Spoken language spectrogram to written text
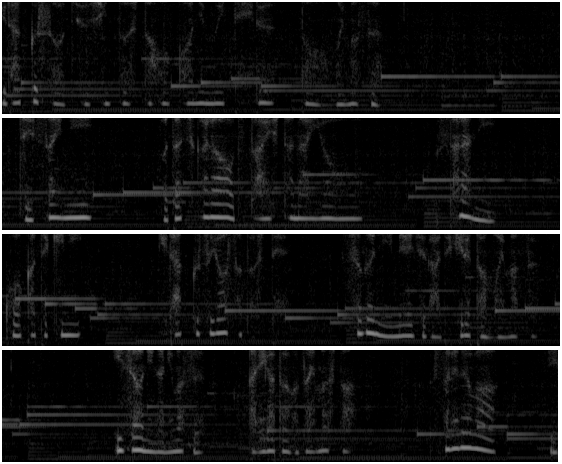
リラックスを中心とした方向に向いていると思います。実際に私からお伝えした内容をさらに効果的にリラックス要素としてすぐにイメージができると思います。以上になります。ありがとうございました。それでは実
